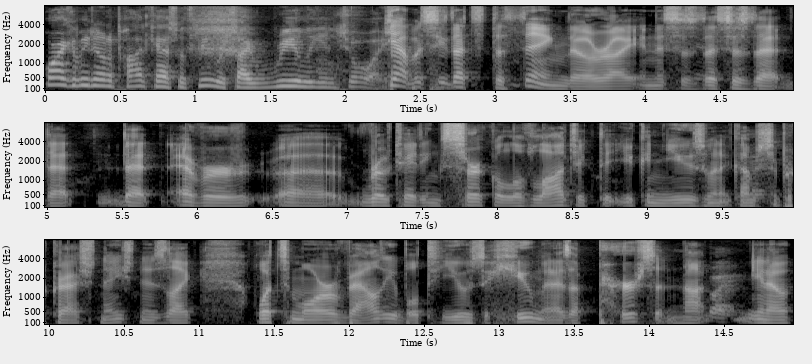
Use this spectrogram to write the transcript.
or I could be doing a podcast with you, which I really enjoy. Yeah, but see, that's the thing, though, right? And this is this is that that that ever uh, rotating circle of logic that you can use when it comes to procrastination. Is like, what's more valuable to you as a human, as a person? Not Right. you know,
